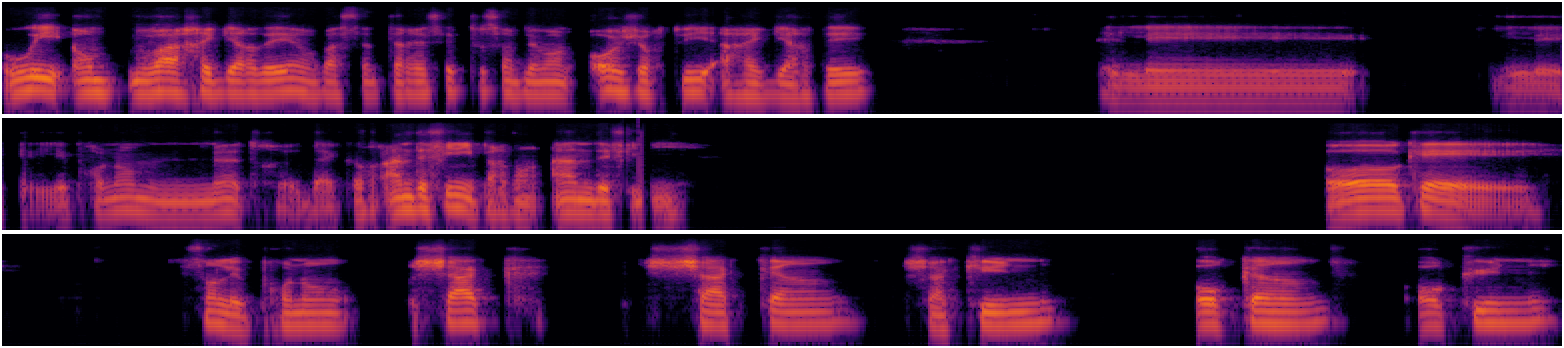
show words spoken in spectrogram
Oui, on va regarder, on va s'intéresser tout simplement aujourd'hui à regarder les, pronoms neutres, d'accord? Indéfinis, pardon, indéfinis. OK. Ce sont les pronoms chaque, chacun, chacune, aucun, aucune,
